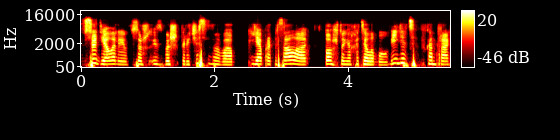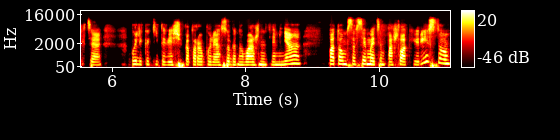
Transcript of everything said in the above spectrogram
все делали, все из вышеперечисленного. Я прописала то, что я хотела бы увидеть в контракте. Были какие-то вещи, которые были особенно важны для меня. Потом со всем этим пошла к юристу,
